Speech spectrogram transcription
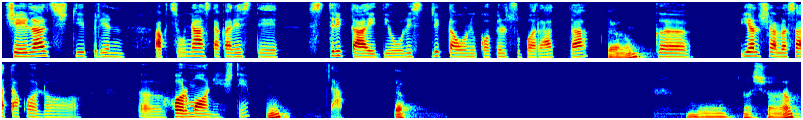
ceilalți, știi, prin acțiunea asta care este strictă a ideului, strictă a unui copil supărat, da? Da. Că el și-a lăsat acolo uh, hormonii, știi? Mhm. Da. Da. Așa.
